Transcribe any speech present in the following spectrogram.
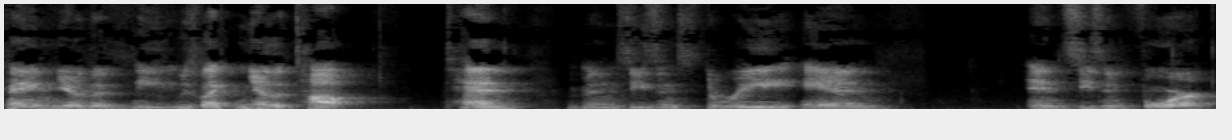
came near the, he was like near the top 10 in seasons three and in season four,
